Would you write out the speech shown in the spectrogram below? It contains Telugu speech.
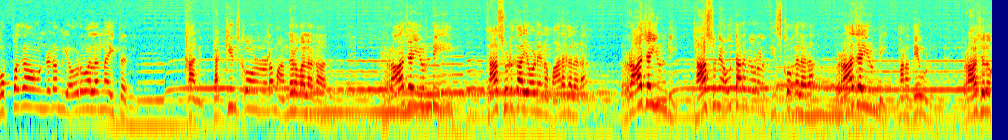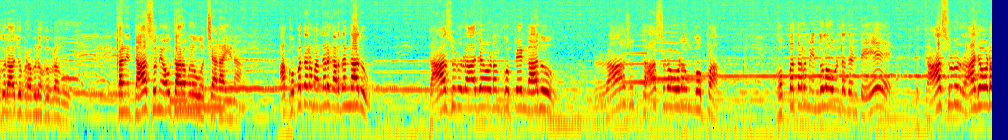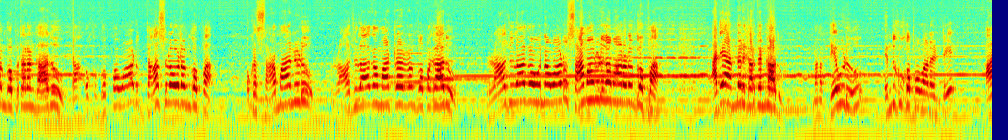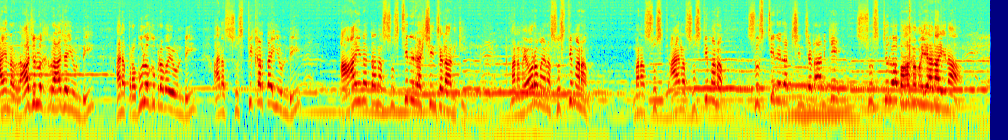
గొప్పగా ఉండడం ఎవడి వలన అవుతుంది? కానీ తగ్గించుకొని ఉండడం అందరి వల్ల కాదు. రాజయ్యుండి దాసుడుగా ఎవడైనా మారగలడా? రాజయ్యుండి దాసుని అవతారం ఎవరైనా తీసుకోగలరా? రాజయ్యుండి మన దేవుడు. రాజులకు రాజు ప్రభులకు ప్రభు. కానీ దాసుని అవతారంలో వచ్చాడు ఆయన. ఆ గొప్పతనం అందరికి అర్థం కాదు. దాసుడు రాజు అవడం గొప్పేం కాదు. రాజు దాసుడు అవడం గొప్ప. గొప్పతనం ఎందులో ఉంటదంటే దాసుడు రాజు అవడం గొప్పతనం కాదు. ఒక గొప్పవాడు దాసుడు అవడం గొప్ప. ఒక సామాన్యుడు రాజులాగా మాట్లాడడం గొప్ప కాదు. రాజులాగా ఉన్నవాడు సామాన్యుడిగా మారడం గొప్ప. అదే అందరికి అర్థం కాదు. మన దేవుడు ఎందుకు గొప్పవాడంటే ఆయన రాజులకు రాజై ఉండి ఆయన ప్రభులకు ప్రభై ఉండి ఆయన సృష్టికర్త అయి ఉండి ఆయన తన సృష్టిని రక్షించడానికి. మనం ఎవరమైన సృష్టి మనం? మన సృష్టి ఆయన సృష్టి మనం సృష్టిని రక్షించడానికి సృష్టిలో భాగమయ్యాడు ఆయన.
